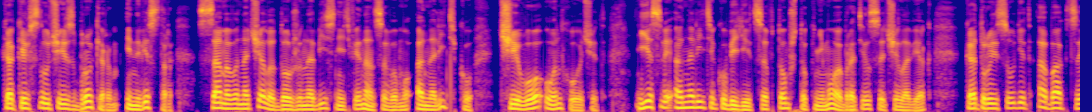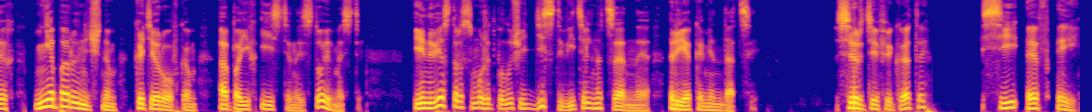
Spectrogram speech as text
Как и в случае с брокером, инвестор с самого начала должен объяснить финансовому аналитику, чего он хочет. Если аналитик убедится в том, что к нему обратился человек, который судит об акциях не по рыночным котировкам, а по их истинной стоимости, инвестор сможет получить действительно ценные рекомендации. Сертификаты CFA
